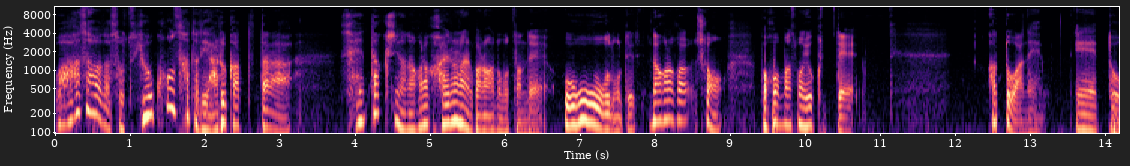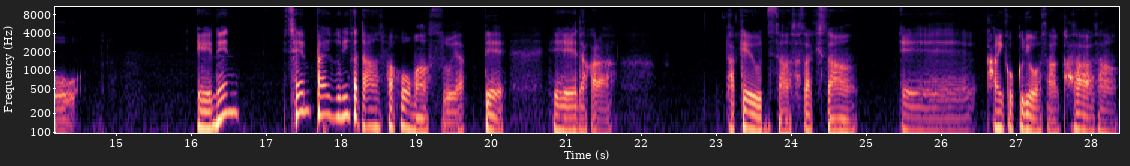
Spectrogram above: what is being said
わざわざ卒業コンサートでやるかって言ったら、選択肢にはなかなか入らないのかなと思ったんで、おーと思って、なかなか、しかも、パフォーマンスも良くって、あとはね、えっ、ー、と、えー、年、先輩組がダンスパフォーマンスをやって、えー、だから、竹内さん、佐々木さん、えー、上国良さん、笠原さん、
